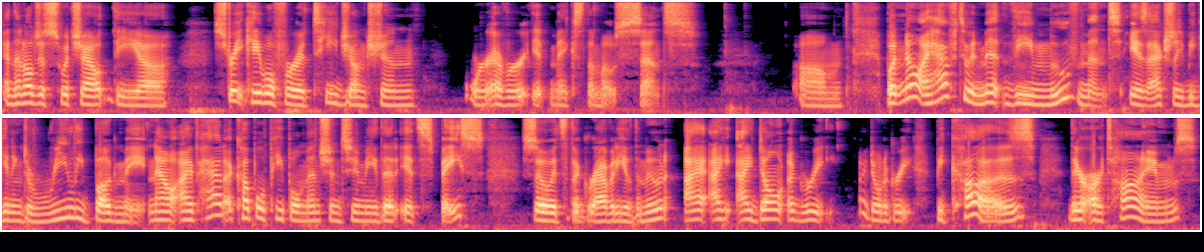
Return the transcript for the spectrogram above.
and then I'll just switch out the uh, straight cable for a T-junction wherever it makes the most sense. Um, but no, I have to admit the movement is actually beginning to really bug me. Now, I've had a couple people mention to me that it's space, so it's the gravity of the moon. I, I, I don't agree. I don't agree. Because there are times,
